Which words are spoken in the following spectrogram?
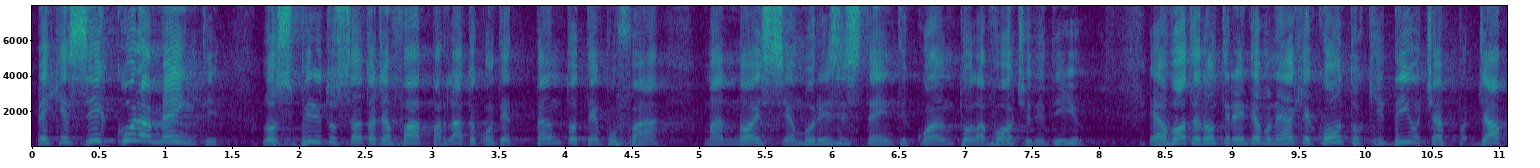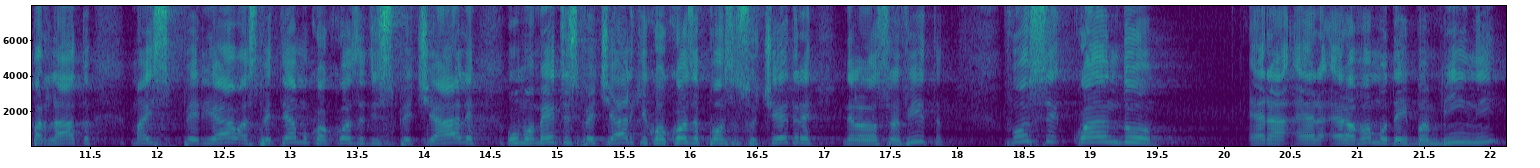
perché sicuramente lo Spirito Santo ha già parlato con te tanto tempo fa, ma noi siamo resistenti quanto la voce di Dio. E a volte non ti rendiamo neanche conto che Dio ci ha già parlato, ma speriamo, aspettiamo qualcosa di speciale, un momento speciale che qualcosa possa succedere nella nostra vita. Forse quando era- era- eravamo dei bambini,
